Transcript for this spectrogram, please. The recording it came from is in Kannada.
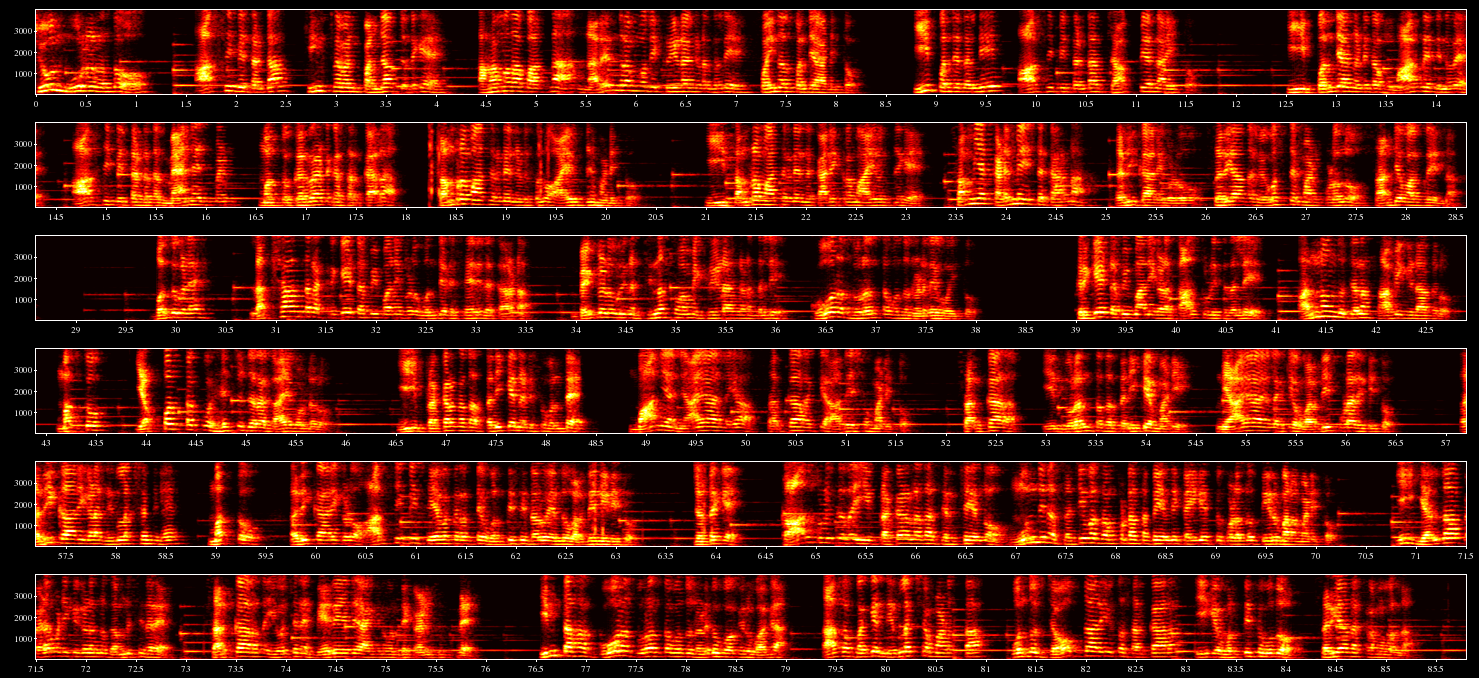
ಜೂನ್ ಮೂರರಂದು ಆರ್ ಸಿ ಬಿ ತಂಡ ಕಿಂಗ್ಸ್ ಲೆವೆನ್ ಪಂಜಾಬ್ ಜೊತೆಗೆ ಅಹಮದಾಬಾದ್ನ ನರೇಂದ್ರ ಮೋದಿ ಕ್ರೀಡಾಂಗಣದಲ್ಲಿ ಫೈನಲ್ ಪಂದ್ಯ ಆಡಿತ್ತು. ಈ ಪಂದ್ಯದಲ್ಲಿ ಆರ್ ಸಿ ಬಿ ತಂಡ ಚಾಂಪಿಯನ್ ಆಯಿತು. ಈ ಪಂದ್ಯ ನಡೆದ ಮಾರನೇ ದಿನವೇ ಆರ್ ಸಿ ಬಿ ತಂಡದ ಮ್ಯಾನೇಜ್ಮೆಂಟ್ ಮತ್ತು ಕರ್ನಾಟಕ ಸರ್ಕಾರ ಸಂಭ್ರಮಾಚರಣೆ ನಡೆಸಲು ಆಯೋಜನೆ ಮಾಡಿತ್ತು. ಈ ಸಂಭ್ರಮಾಚರಣೆ ಕಾರ್ಯಕ್ರಮ ಆಯೋಜನೆಗೆ ಸಮಯ ಕಡಿಮೆ ಇದ್ದ ಕಾರಣ ಅಧಿಕಾರಿಗಳು ಸರಿಯಾದ ವ್ಯವಸ್ಥೆ ಮಾಡಿಕೊಳ್ಳಲು ಸಾಧ್ಯವಾಗಲೇ ಇಲ್ಲ. ಬಂಧುಗಳೇ, ಲಕ್ಷಾಂತರ ಕ್ರಿಕೆಟ್ ಅಭಿಮಾನಿಗಳು ಒಂದೆಡೆ ಸೇರಿದ ಕಾರಣ ಬೆಂಗಳೂರಿನ ಚಿನ್ನಸ್ವಾಮಿ ಕ್ರೀಡಾಂಗಣದಲ್ಲಿ ಘೋರ ದುರಂತವೊಂದು ನಡೆದೇ ಹೋಯಿತು. ಕ್ರಿಕೆಟ್ ಅಭಿಮಾನಿಗಳ ಕಾಲ್ತುಳಿತದಲ್ಲಿ ಹನ್ನೊಂದು ಜನ ಸಾವಿಗೀಡಾದರು ಮತ್ತು ಎಪ್ಪತ್ತಕ್ಕೂ ಹೆಚ್ಚು ಜನ ಗಾಯಗೊಂಡರು. ಈ ಪ್ರಕರಣದ ತನಿಖೆ ನಡೆಸುವಂತೆ ಮಾನ್ಯ ನ್ಯಾಯಾಲಯ ಸರ್ಕಾರಕ್ಕೆ ಆದೇಶ ಮಾಡಿತು ಸರ್ಕಾರ ಈ ದುರಂತದ ತನಿಖೆ ಮಾಡಿ ನ್ಯಾಯಾಲಯಕ್ಕೆ ವರದಿ ಕೂಡ ನೀಡಿತು. ಅಧಿಕಾರಿಗಳ ನಿರ್ಲಕ್ಷ್ಯವಿದೆ ಮತ್ತು ಅಧಿಕಾರಿಗಳು ಆರ್ ಸಿ ಸೇವಕರಂತೆ ವರ್ತಿಸಿದರು ಎಂದು ವರದಿ ನೀಡಿತು. ಜೊತೆಗೆ ಕಾಲು ತುಳಿತದ ಈ ಪ್ರಕರಣದ ಚರ್ಚೆಯನ್ನು ಮುಂದಿನ ಸಚಿವ ಸಂಪುಟ ಸಭೆಯಲ್ಲಿ ಕೈಗೆತ್ತಿಕೊಳ್ಳಲು ತೀರ್ಮಾನ ಮಾಡಿತು. ಈ ಎಲ್ಲಾ ಬೆಳವಣಿಗೆಗಳನ್ನು ಗಮನಿಸಿದರೆ ಸರ್ಕಾರದ ಯೋಚನೆ ಬೇರೆಯದೇ ಆಗಿರುವಂತೆ ಕಾಣಿಸುತ್ತಿದೆ. ಇಂತಹ ಘೋರ ದುರಂತವೊಂದು ನಡೆದು ಹೋಗಿರುವಾಗ ಅದರ ಬಗ್ಗೆ ನಿರ್ಲಕ್ಷ್ಯ ಮಾಡುತ್ತಾ ಒಂದು ಜವಾಬ್ದಾರಿಯುತ ಸರ್ಕಾರ ಹೀಗೆ ವರ್ತಿಸುವುದು ಸರಿಯಾದ ಕ್ರಮವಲ್ಲ.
